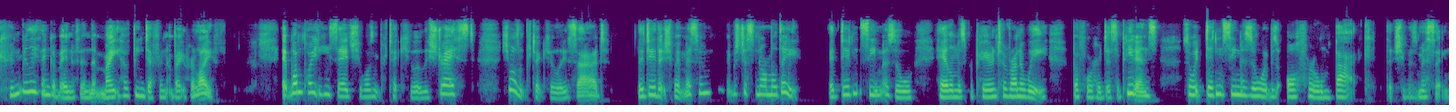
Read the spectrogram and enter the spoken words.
couldn't really think of anything that might have been different about her life. At one point, he said she wasn't particularly stressed, she wasn't particularly sad. The day that she went missing, it was just a normal day. It didn't seem as though Helen was preparing to run away before her disappearance, so it didn't seem as though it was off her own back that she was missing.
